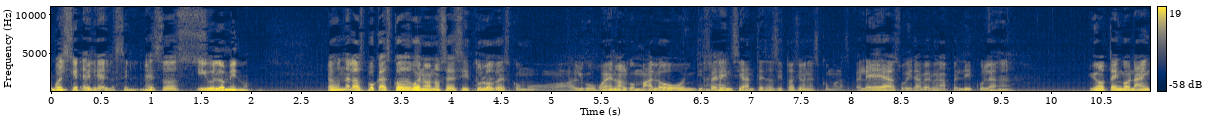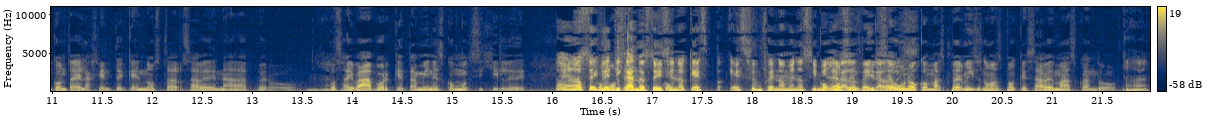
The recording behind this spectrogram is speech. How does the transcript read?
Pues, ni qué es que películas tenían. ¿no? Eso es, Y lo mismo. es una de las pocas cosas, bueno, no sé si tú lo ves como algo bueno, algo malo o indiferencia ante esas situaciones como las peleas o ir a ver una película. Ajá. Yo no tengo nada en contra de la gente que no está, sabe de nada, pero Ajá. pues ahí va, porque también es como exigirle de No, yo no estoy criticando, se- estoy diciendo que es, es un fenómeno similar como a los Vengadores. uno con más permiso nomás porque sabe más cuando Ajá.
